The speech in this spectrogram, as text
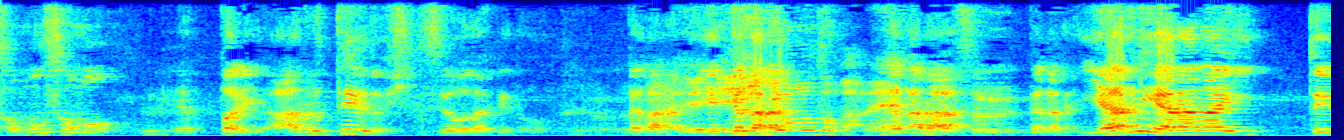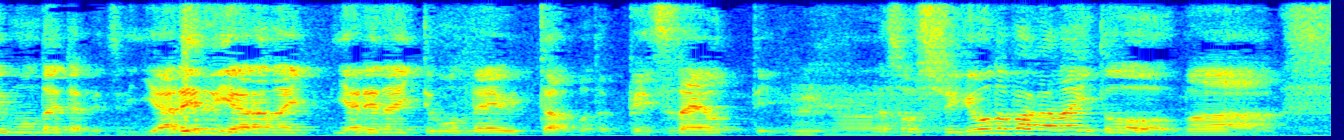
そもそも、うん。やっぱりある程度必要だけど、ん。だから営業とかね。だから、だからやるやらないっていう問題とは別にやれるやらないやれないって問題とはまた別だよっていう、その修行の場がないとまあ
